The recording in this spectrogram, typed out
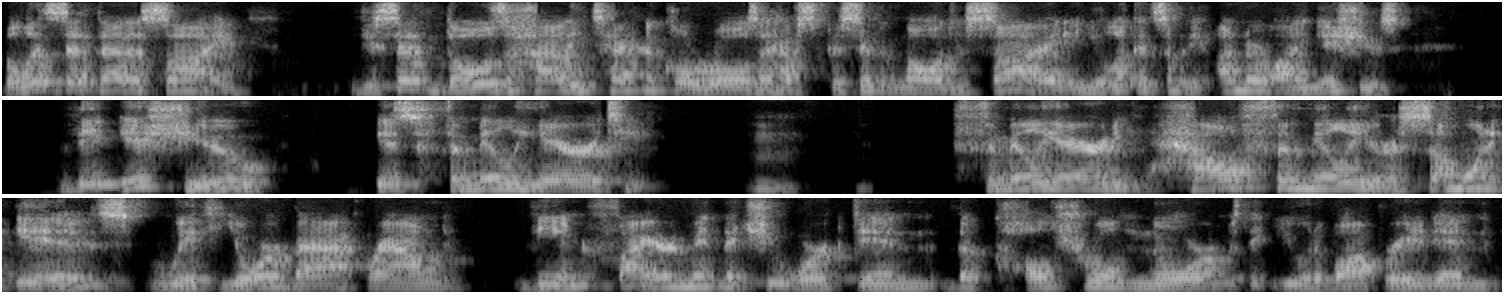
But let's set that aside. If you set those highly technical roles that have specific knowledge aside and you look at some of the underlying issues, the issue is familiarity. Mm. Familiarity, how familiar someone is with your background, the environment that you worked in, the cultural norms that you would have operated in,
